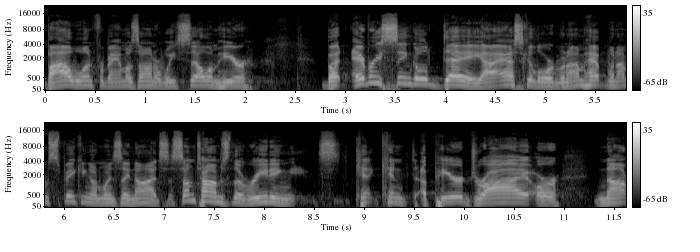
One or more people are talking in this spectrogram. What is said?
buy one from Amazon, or we sell them here. But every single day, I ask the Lord when I'm ha- when I'm speaking on Wednesday nights. Sometimes the reading can, can appear dry or not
